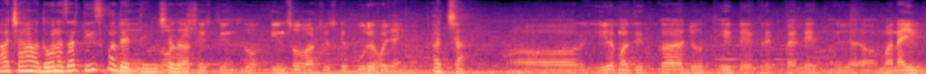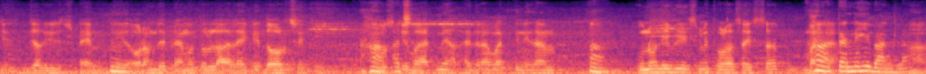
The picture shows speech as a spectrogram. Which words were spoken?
अच्छा हाँ दोन हज़ार तीसमध्ये तीनशे वर्ष। 2030 300 300 वर्ष इसके पूरे हो जाएँगे। अच्छा। ये मस्जिद का जो थी देख रेख पहले जि- जब इस टाइम। औरंगजेब रहमतुल्लाह अलैह के दौर से थी। हाँ, उसके अच्छा। बाद में हैदराबाद के निज़ाम हां। उन्होंने भी इसमें थोड़ा सा हिस्सा हां बनाया त्यांनीही बांधला। हाँ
